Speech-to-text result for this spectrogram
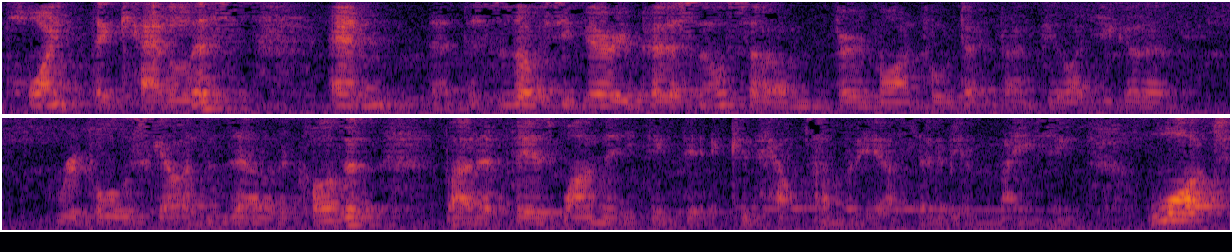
point, the catalyst? And uh, this is obviously very personal, so I'm very mindful. Don't don't feel like you got to rip all the skeletons out of the closet. But if there's one that you think that it could help somebody else, that'd be amazing. What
